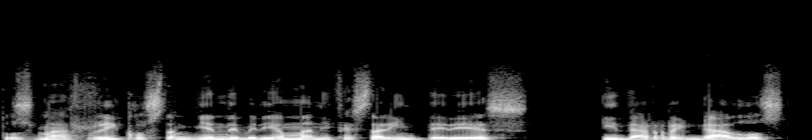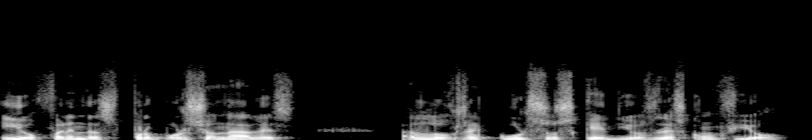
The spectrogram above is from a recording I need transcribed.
Los más ricos también deberían manifestar interés y dar regalos y ofrendas proporcionales a los recursos que Dios les confió.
